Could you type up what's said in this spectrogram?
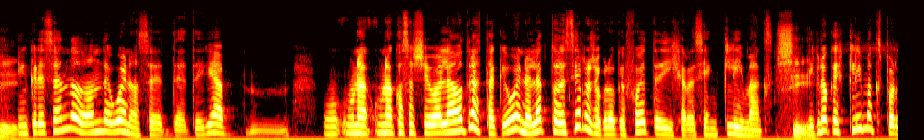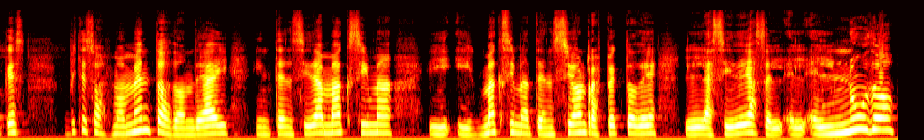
increscendo donde, bueno, se, te diría mm, una, una, cosa lleva a la otra hasta que, bueno, el acto de cierre yo creo que fue, te dije recién, clímax. Y creo que es clímax porque es, viste, esos momentos donde hay intensidad máxima y, máxima tensión respecto de las ideas, el, el, nudo,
